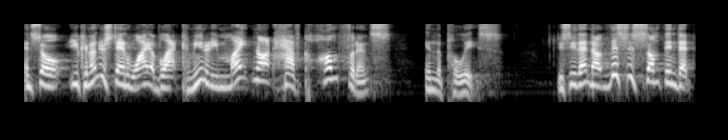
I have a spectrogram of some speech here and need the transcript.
And so you can understand why a black community might not have confidence in the police. Do you see that? Now, this is something that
